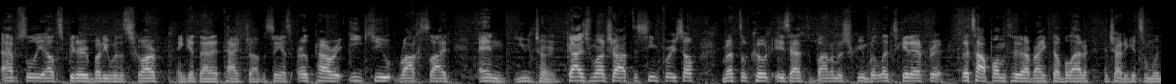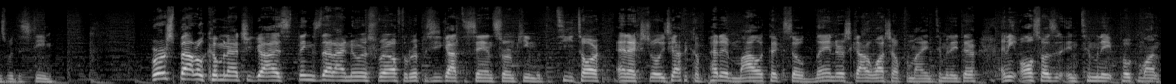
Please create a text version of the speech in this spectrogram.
absolutely outspeed everybody with a Scarf, and get that attack drop. This thing has Earth Power, EQ, Rock Slide, and U-Turn. Guys, you want to try out this team for yourself? Rental code is at the bottom of the screen, but let's get after it. Let's hop onto that ranked double ladder and try to get some wins with this team. First battle coming at you guys. Things that I noticed right off the rip is he got the Sandstorm team with the T-Tar and Extra. He's got the competitive Milotic, so Landorus got to watch out for my Intimidate there. And he also has an Intimidate Pokemon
